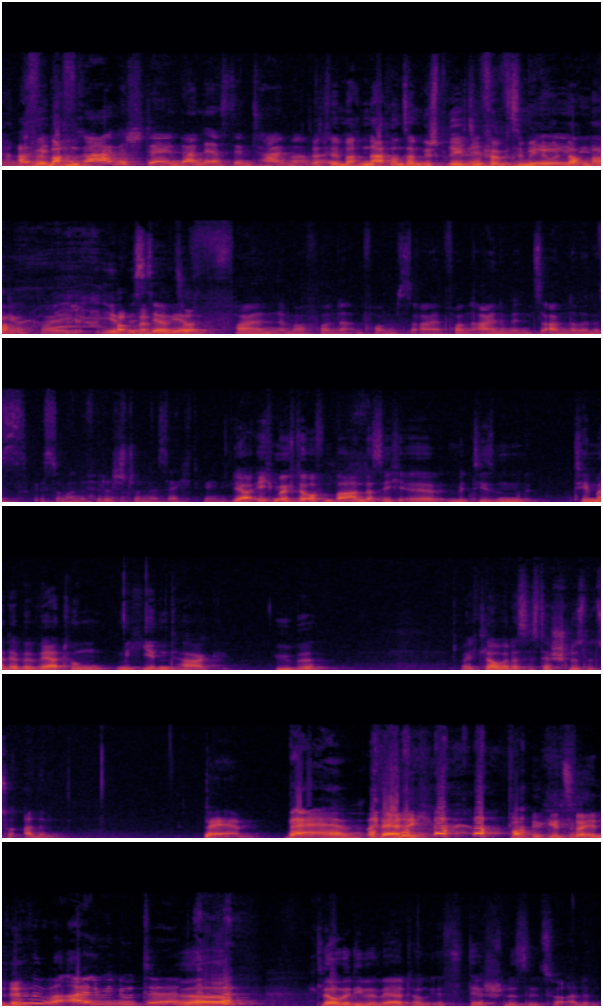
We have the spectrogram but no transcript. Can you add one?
Wenn Ach, wir wir, machen- die Frage stellen, dann erst den Timer. Das weil- wir machen nach unserem Gespräch die wir- 15 nee, Minuten nochmal. nee, ihr wisst ja, wir fallen immer von, vom, von einem ins andere. Das ist immer eine Viertelstunde, ist echt wenig. Ja, ich möchte offenbaren, dass ich äh, mit diesem Thema der Bewertung mich jeden Tag übe. Weil ich glaube, das ist der Schlüssel zu allem. Bam. Bam! Fertig. Folge zu Ende. Eine Minute. Ja, ich glaube, die Bewertung ist der Schlüssel zu allem.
